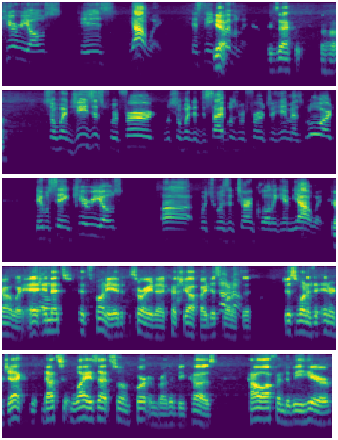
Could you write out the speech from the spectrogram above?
Kyrios is Yahweh. It's the equivalent. Yeah, exactly. Uh-huh. So when Jesus referred, so when the disciples referred to him as Lord, they were saying Kyrios, uh, which was in turn calling him Yahweh. Yahweh, and, so, and that's it's funny. It, sorry to cut you off. I just no, wanted no. to just wanted to interject. That's why is that so important, brother? Because how often do we hear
